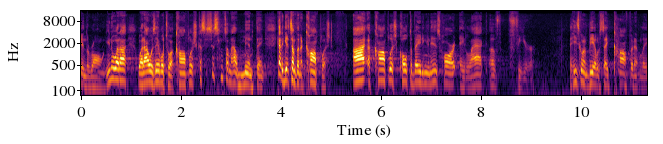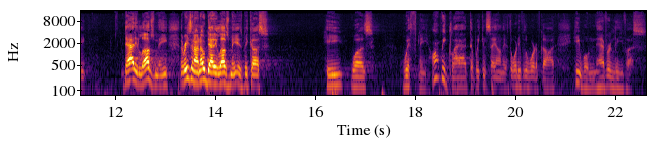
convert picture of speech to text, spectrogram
in the wrong. You know what I, what I was able to accomplish? Because this is sometimes how men think. You got to get something accomplished. I accomplished cultivating in his heart a lack of fear. That he's going to be able to say confidently, Daddy loves me. The reason I know Daddy loves me is because he was with me. Aren't we glad that we can say on the authority of the Word of God, He will never leave us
